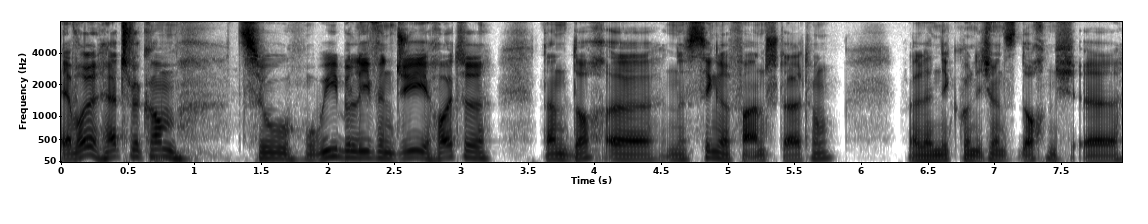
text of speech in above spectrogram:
Jawohl, herzlich willkommen zu We Believe in G. Heute dann doch äh, eine Single-Veranstaltung, weil der Nico und ich uns doch nicht äh,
